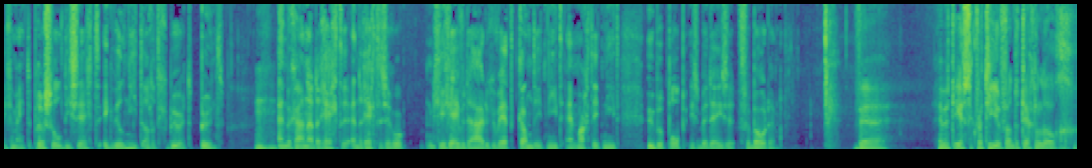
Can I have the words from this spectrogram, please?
de gemeente Brussel, die zegt: ik wil niet dat het gebeurt. Punt. En we gaan naar de rechter en de rechter zegt ook: gegeven de huidige wet kan dit niet en mag dit niet. Uberpop is bij deze verboden. We hebben het eerste kwartier van de technoloog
